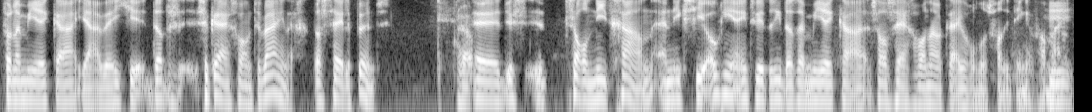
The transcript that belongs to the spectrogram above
van Amerika. Ja, weet je. Dat is, ze krijgen gewoon te weinig. Dat is het hele punt. Ja. Uh, dus het zal niet gaan. En ik zie ook niet 1, 2, 3 dat Amerika zal zeggen: van nou, krijg je 100 van die dingen van mij. Hmm,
